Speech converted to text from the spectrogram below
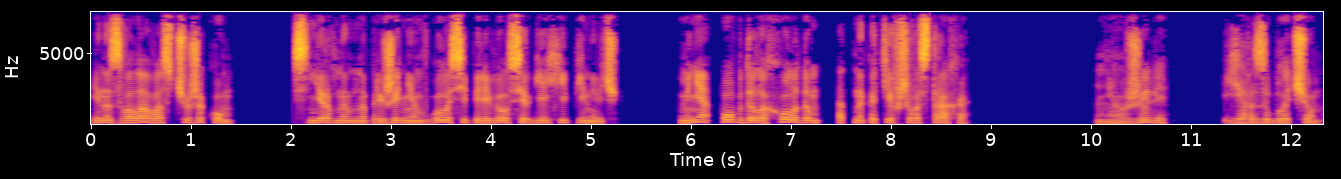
и назвала вас чужаком. С нервным напряжением в голосе перевел Сергей Хипинович. Меня обдало холодом от накатившего страха. Неужели я разоблачен?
